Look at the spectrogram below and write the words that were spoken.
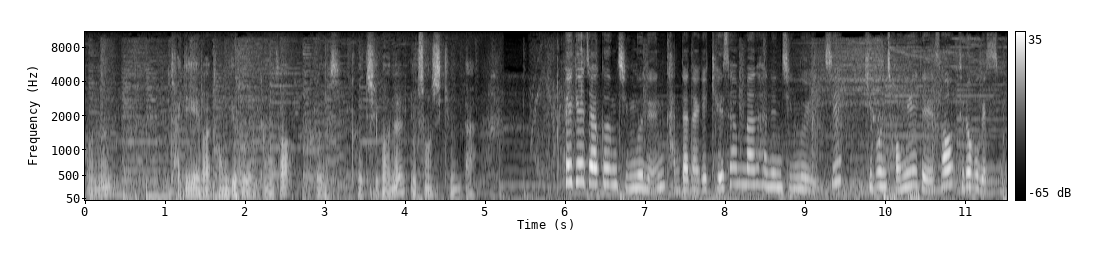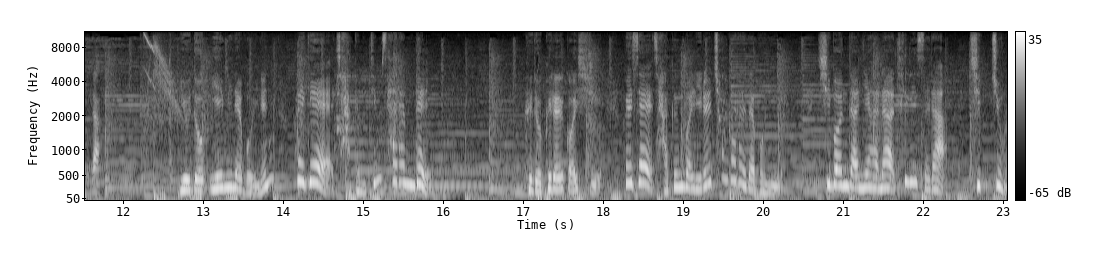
또는 자기개발 동기부여를 통해서 그, 그 직원을 육성시킵니다. 회계자금 직무는 간단하게 계산만 하는 직무일지 기본 정의에 대해서 들어보겠습니다. 유독 예민해 보이는 회계 자금팀 사람들. 그도 그럴 것이 회사의 자금 관리를 총괄하다 보니 10원 단위 하나 틀리세라 집중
